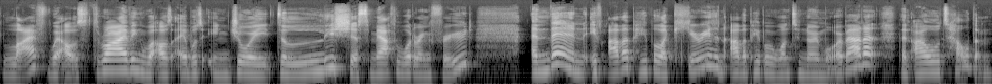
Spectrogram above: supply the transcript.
life where I was thriving, where I was able to enjoy delicious, mouth-watering food. And then if other people are curious and other people want to know more about it, then I will tell them.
